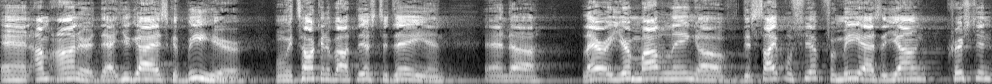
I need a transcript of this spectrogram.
And I'm honored that you guys could be here when we're talking about this today. And, and uh, Larry, your modeling of discipleship for me as a young Christian,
